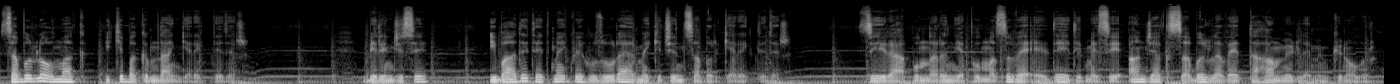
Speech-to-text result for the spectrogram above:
Sabırlı olmak iki bakımdan gereklidir. Birincisi, ibadet etmek ve huzura ermek için sabır gereklidir. Zira bunların yapılması ve elde edilmesi ancak sabırla ve tahammülle mümkün olur.''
